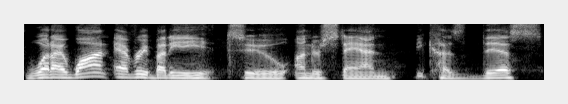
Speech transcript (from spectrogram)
What I want everybody to understand because this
